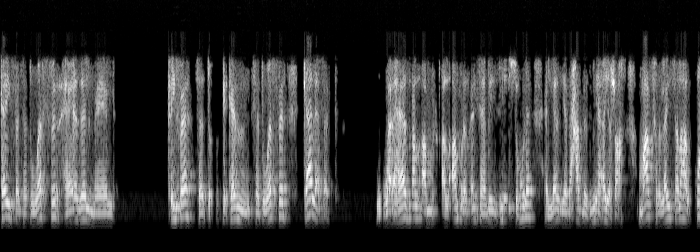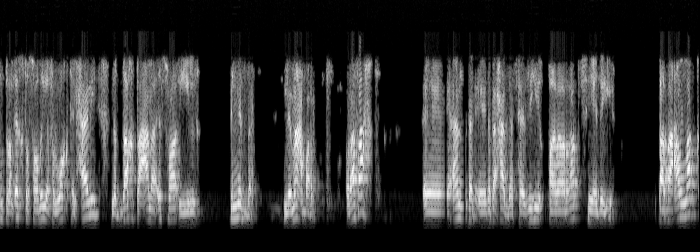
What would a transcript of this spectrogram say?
كيف ستوفر هذا المال؟ كيف ست... كم ستوفر كلفة وهذا الأمر الأمر ليس بهذه السهولة الذي يتحدث بها أي شخص، مصر ليس لها القدرة الاقتصادية في الوقت الحالي للضغط على إسرائيل. بالنسبة لمعبر رفح آه أنت تتحدث هذه قرارات سيادية تتعلق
